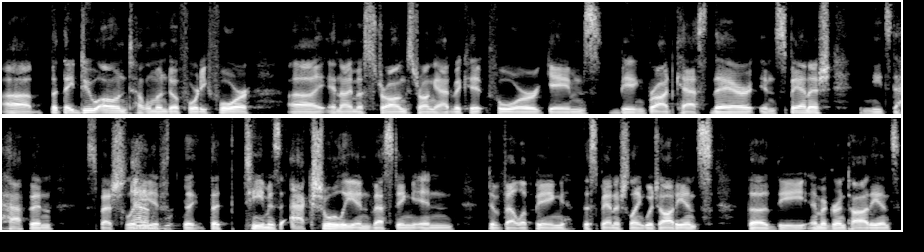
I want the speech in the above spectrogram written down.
uh, but they do own Telemundo 44. Uh, and I'm a strong, strong advocate for games being broadcast there in Spanish. It needs to happen, especially Adam, if the, the team is actually investing in developing the Spanish language audience, the the immigrant audience.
